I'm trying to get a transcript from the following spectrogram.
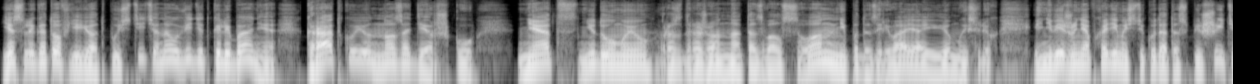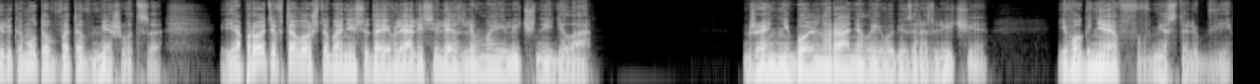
если готов ее отпустить, она увидит колебания, краткую, но задержку — «Нет, не думаю», — раздраженно отозвался он, не подозревая о ее мыслях, «и не вижу необходимости куда-то спешить или кому-то в это вмешиваться. Я против того, чтобы они сюда являлись и лезли в мои личные дела». Дженни больно ранила его безразличие, его гнев вместо любви.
